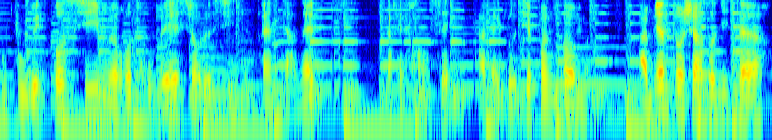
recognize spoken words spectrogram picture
Vous pouvez aussi me retrouver sur le site internet café français avec A bientôt chers auditeurs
